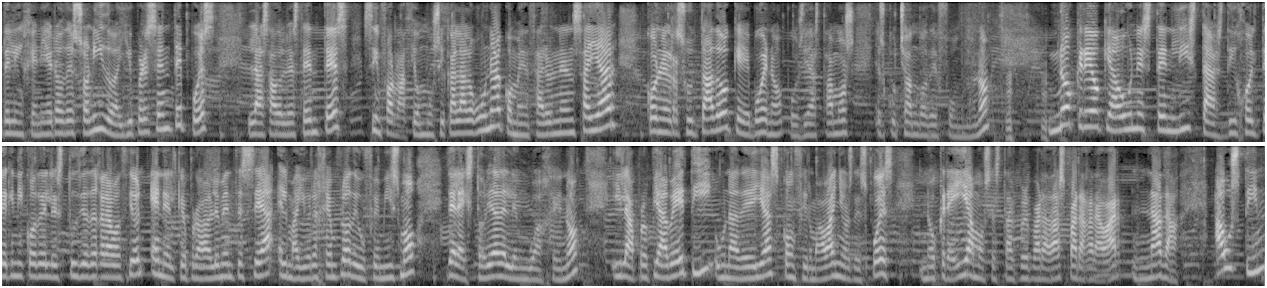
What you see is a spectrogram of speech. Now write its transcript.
del ingeniero de sonido allí presente, pues las adolescentes, sin formación musical alguna, comenzaron a ensayar con el resultado que, bueno, pues ya estamos escuchando de fondo, ¿no? No creo que aún estén listas, dijo el técnico del estudio de grabación, en el que probablemente sea el mayor ejemplo de eufemismo de la historia del lenguaje, ¿no? Y la propia Betty, una de ellas, confirmaba años después, no creíamos estar preparadas para grabar nada. Austin,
